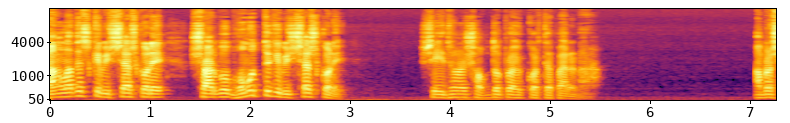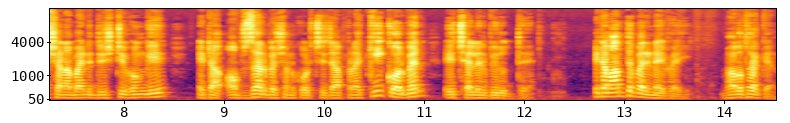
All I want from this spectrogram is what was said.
বাংলাদেশকে বিশ্বাস করে, সার্বভৌমত্বকে বিশ্বাস করে, সেই ধরনের শব্দ প্রয়োগ করতে পারে না। আমরা সেনাবাহিনীর দৃষ্টিভঙ্গি, এটা অবজারভেশন করছি যে আপনারা কি করবেন এই ছেলের বিরুদ্ধে। এটা মানতে পারি নাই ভাই। ভালো থাকেন।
